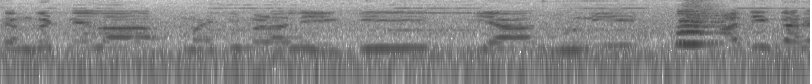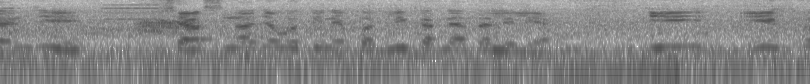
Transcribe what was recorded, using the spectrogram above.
संघटनेला माहिती मिळाली की या दोन्ही अधिकाऱ्यांची शासनाच्या वतीने बदली करण्यात आलेली आहे. ही एक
